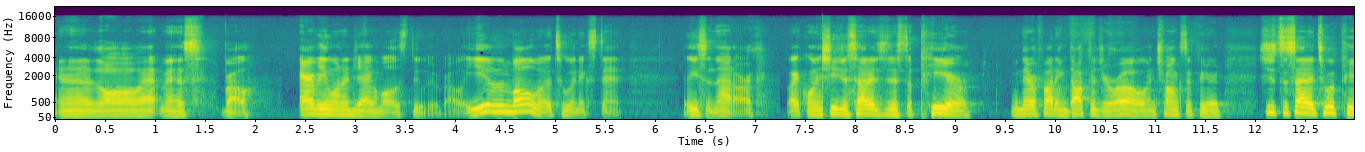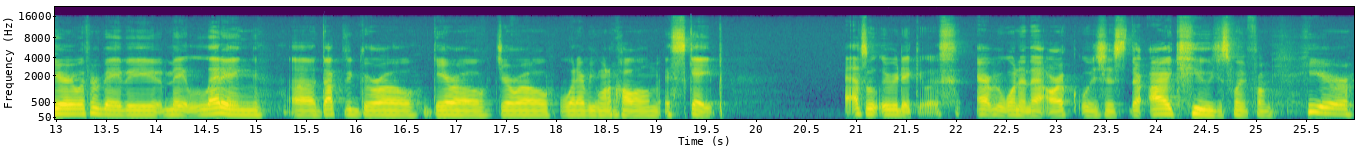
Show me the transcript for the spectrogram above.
and all that mess, bro. Everyone in Dragon Ball is stupid, bro. Even Bulma to an extent, at least in that arc. Like when she decided to just appear when they were fighting Dr. Gero and Trunks appeared, she just decided to appear with her baby, letting uh, Dr. Gero, Gero, Gero, whatever you want to call him, escape. Absolutely ridiculous. Everyone in that arc was just, their IQ just went from here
